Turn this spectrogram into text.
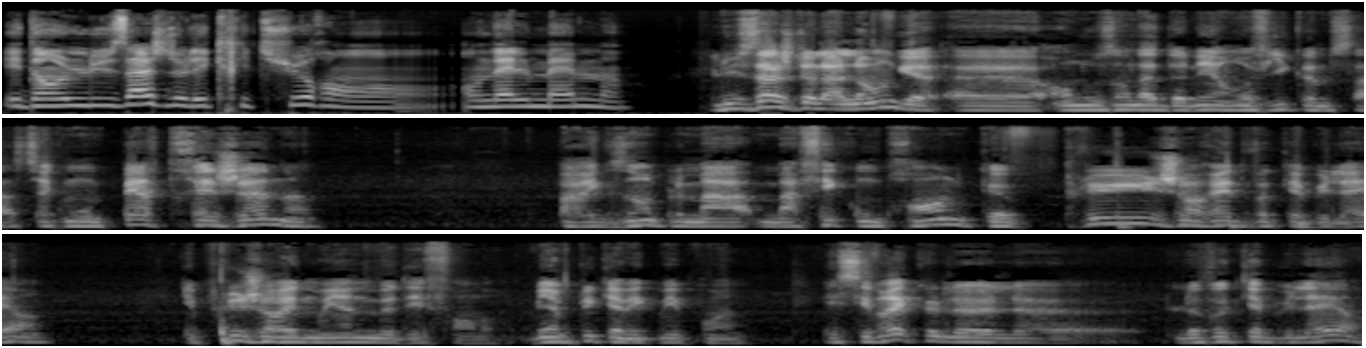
et dans l'usage de l'écriture en, elle-même? L'usage de la langue, euh, on nous en a donné envie comme ça. C'est-à-dire que mon père, très jeune, par exemple, m'a fait comprendre que plus j'aurais de vocabulaire et plus j'aurais de moyens de me défendre, bien plus qu'avec mes points. Et c'est vrai que le, vocabulaire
